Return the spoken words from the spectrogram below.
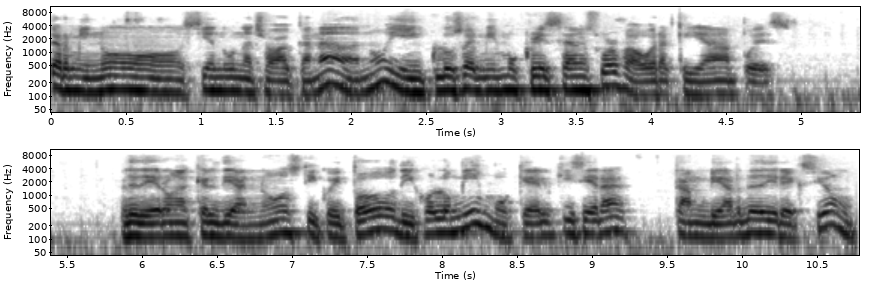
terminó siendo una chavacanada, ¿no? Y incluso el mismo Chris Hemsworth, ahora que ya pues le dieron aquel diagnóstico y todo, dijo lo mismo, que él quisiera cambiar de dirección.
